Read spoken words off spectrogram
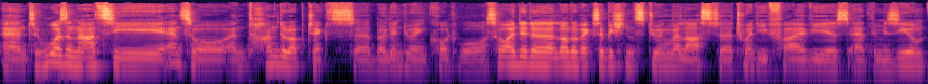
and who was a Nazi and so and 100 objects uh, Berlin during Cold War. So I did a lot of exhibitions during my last uh, 25 years at the museum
